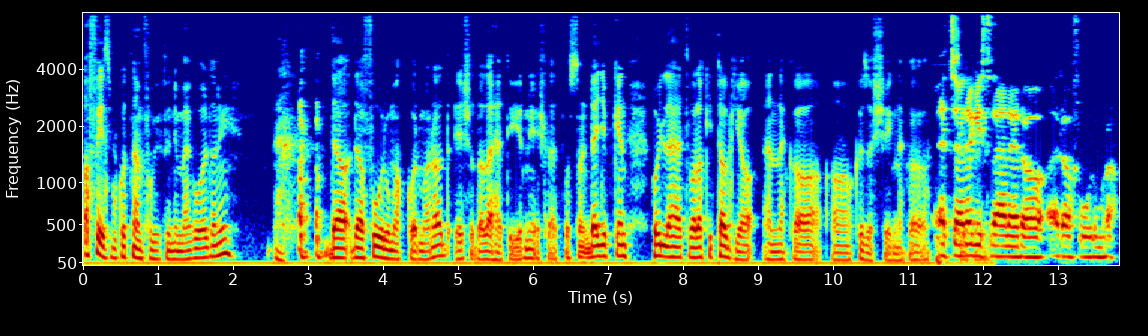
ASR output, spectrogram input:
a Facebookot nem fogjuk tudni megoldani, de a, de a fórum akkor marad, és oda lehet írni, és lehet posztolni. De egyébként, hogy lehet valaki tagja ennek a, a közösségnek? A... Egyszerűen regisztrál erre a, erre a fórumra.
